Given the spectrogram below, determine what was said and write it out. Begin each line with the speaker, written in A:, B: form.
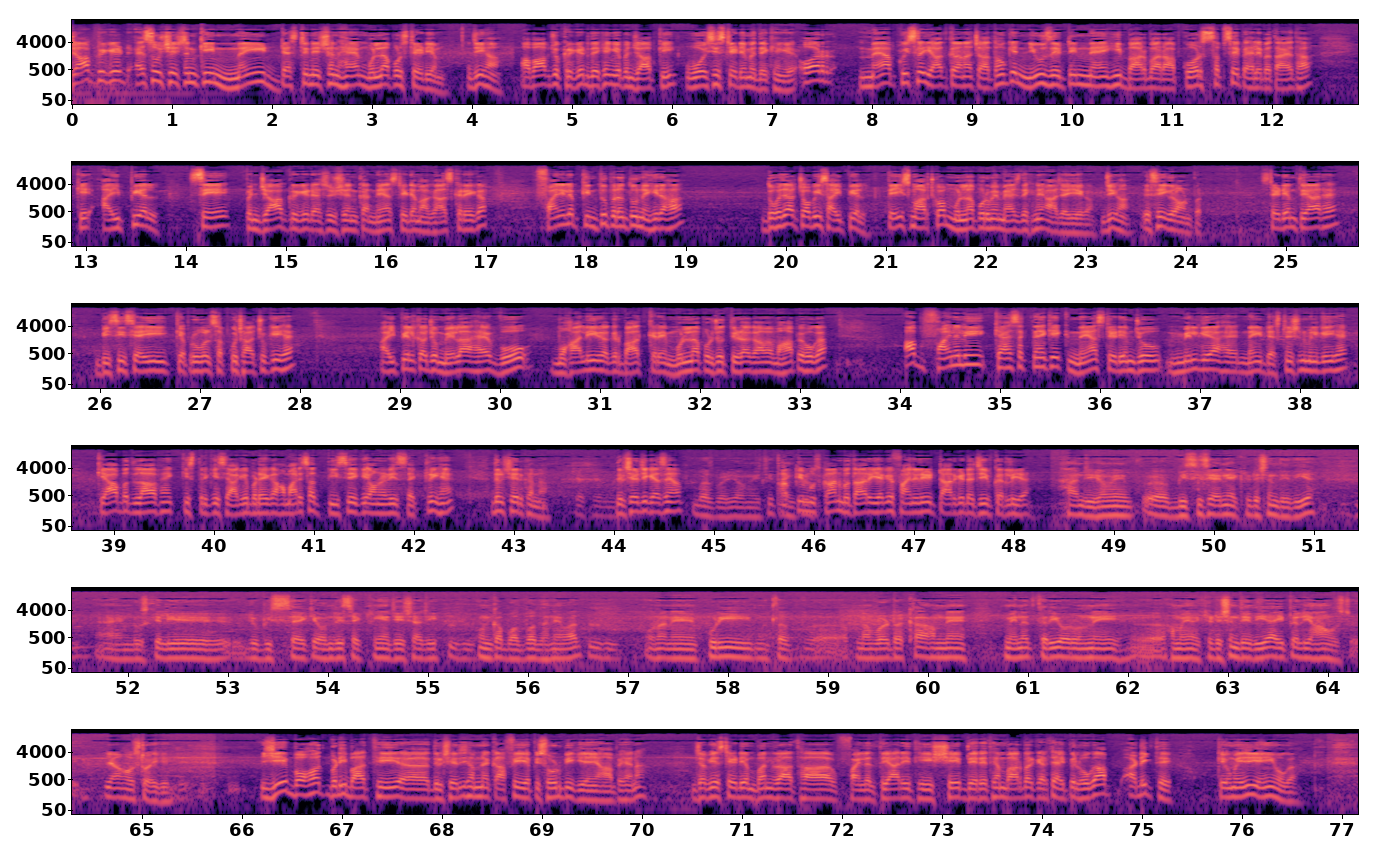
A: Punjab cricket association की नई destination है मुल्लापुर स्टेडियम। जी हाँ अब आप जो क्रिकेट देखेंगे पंजाब की, वो इसी स्टेडियम में देखेंगे। और मैं आपको इसलिए याद कराना चाहता हूँ कि न्यूज़ 18 ने ही बार बार आपको और सबसे पहले बताया था कि आईपीएल से पंजाब क्रिकेट एसोसिएशन का नया स्टेडियम आगाज़ करेगा। फाइनल अब किंतु परंतु नहीं रहा। 2024 आईपीएल 23 मार्च को आप मुल्लापुर में मैच देखने आ जाइएगा। जी हाँ इसी ग्राउंड पर। स्टेडियम तैयार है, बीसीसीआई की अप्रूवल सब कुछ आ चुकी है। आईपीएल का जो मेला है वो मोहाली अगर बात करें मुल्लापुर जो तिड़ा गाँव है वहाँ पे होगा। अब फाइनली कह सकते हैं कि एक नया स्टेडियम जो मिल गया है नई डेस्टिनेशन मिल गई है। क्या बदलाव है किस तरीके से आगे बढ़ेगा? हमारे साथ पीसीए के ऑनरी सेक्रेटरी हैं दिलशेर खन्ना। दिलशेर जी कैसे हैं आप?
B: बस बढ़िया उम्मीद जी
A: आपकी मुस्कान बता रही है कि फाइनली टारगेट अचीव कर लिया है।
B: हाँ जी हमें बीसीसीआई ने एक्रीडेशन दे दी है। एंड उसके लिए जो बी बीसीसीआई के ऑनरी सेक्रेटरी हैं जेशा जी उनका बहुत बहुत धन्यवाद उन्होंने पूरी मतलब अपना वर्ड रखा हमने मेहनत करी और उन्होंने हमें एक्रीडेशन दे दिया। आईपीएल यहाँ होस्ट हुई
A: यहाँ होस्ट होएगी ये बहुत बड़ी बात थी दिलशेर जी हमने काफ़ी एपिसोड भी किए यहाँ पे है ना? जब ये स्टेडियम बन रहा था फाइनल तैयारी थी शेप दे रहे थे हम बार बार कहते थे आईपीएल होगा आप अडिग थे कि उमेश जी यही होगा।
